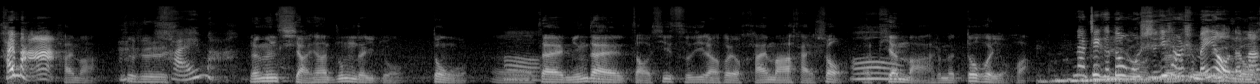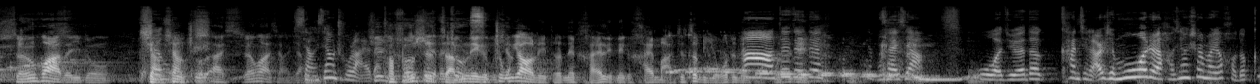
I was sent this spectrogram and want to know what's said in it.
海马。海马就是海马，人们想象中的一种动物。呃，在明代早期瓷器上会有海马、海兽、天马什么都会有画。那这个动物实际上是没有的吗？神话的一种。想象出来，哎，神话想象，想象出来的。它不是咱们那个中药里头那个海里那个海马，就这么游的那个。啊，对对对，那不太像。我觉得看起来，而且摸着好像上面有好多疙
